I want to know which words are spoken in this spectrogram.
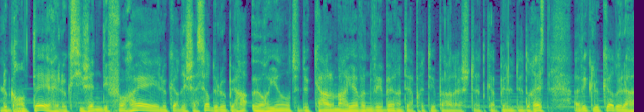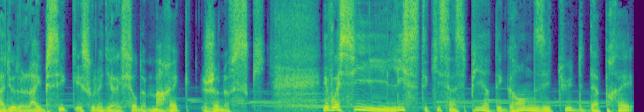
le grand air et l'oxygène des forêts, le cœur des chasseurs de l'opéra Orient de Karl Maria von Weber, interprété par la Stadtkapelle de Dresde, avec le cœur de la radio de Leipzig et sous la direction de Marek Jonowski. Et voici liste qui s'inspire des grandes études d'après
